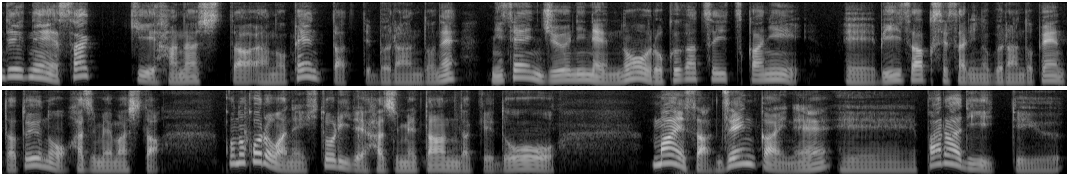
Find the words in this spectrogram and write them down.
でね、さっき話したあのペンタってブランドね、2012年の6月5日に、えー、ビーズアクセサリーのブランドペンタというのを始めました。この頃はね、一人で始めたんだけど、前さ、前回ね、えー、パラディっていう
